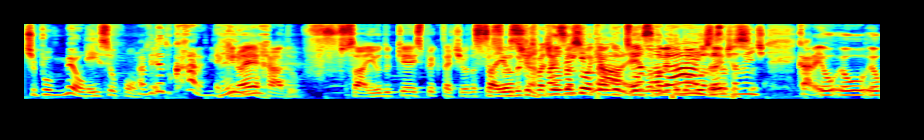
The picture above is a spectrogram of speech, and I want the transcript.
tipo, meu, Esse é o ponto. a vida é do cara. e É que não é errado. Saiu do que a expectativa das Saiu pessoas. do que a expectativa da pessoa, que é o que eu- tá, falei do exatamente, Douglas antes. Exatamente. Cara, eu, eu, eu,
